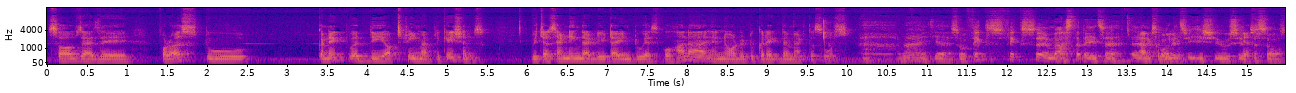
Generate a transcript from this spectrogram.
serves as a for us to connect with the upstream applications which are sending that data into S4 HANA in order to correct them at the source. Ah, right. Yeah. So fix fix uh, master data uh, quality issues at Yes. the source.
